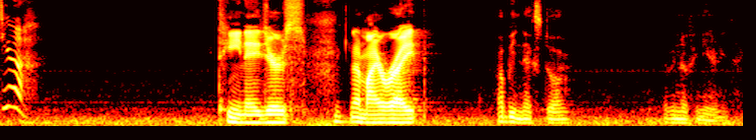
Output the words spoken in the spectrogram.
Yeah. Teenagers. Am I right? I'll be next door. Let me know if you need anything.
